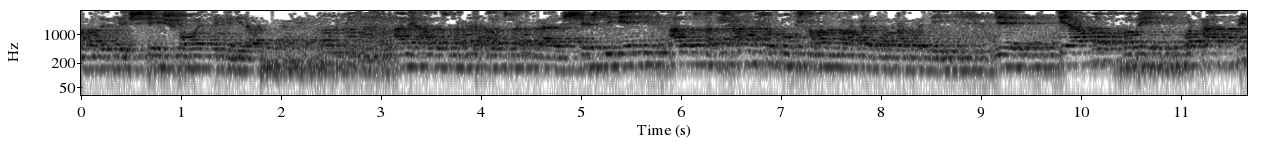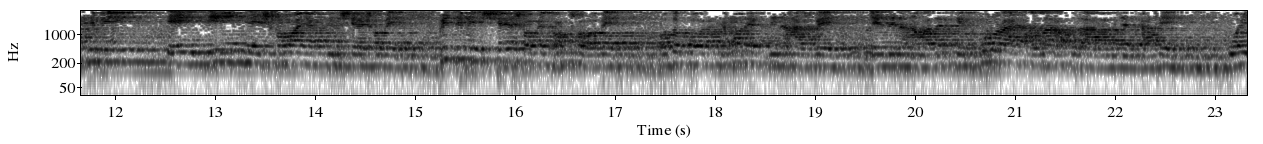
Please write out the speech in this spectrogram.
আমাদেরকে সেই সময় থেকে নিরাপদ রাখে। আমি আলোচনা আলোচনা শেষ দিকে আলোচনা সামান্য আকারে বর্ণনা করে দিই যে কেয়ামত হবে অর্থাৎ পৃথিবী এই দিন এই সময় একদিন শেষ হবে পৃথিবী শেষ হবে হবে। অতঃপর এমন একদিন আসবে যেদিন আমাদেরকে পুনরায় আল্লাহ রাবুল আলমের কাছে ওই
